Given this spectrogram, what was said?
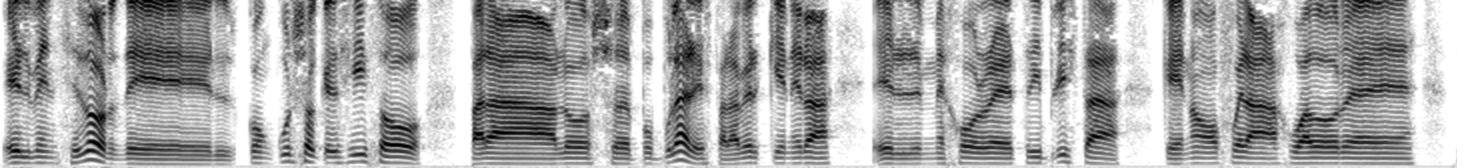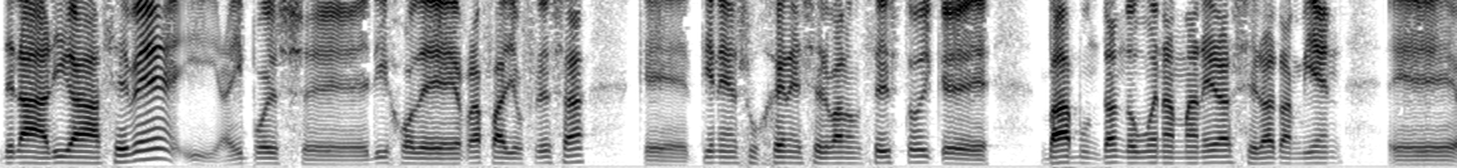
el vencedor del concurso que se hizo para los eh, populares, para ver quién era el mejor eh, triplista que no fuera jugador de la Liga ACB y ahí pues el hijo de Rafa Jofresa que tiene en sus genes el baloncesto y que va apuntando buenas maneras será también eh,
